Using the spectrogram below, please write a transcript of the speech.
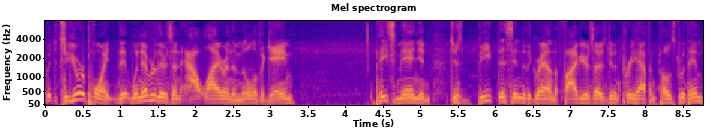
but to your point, that whenever there's an outlier in the middle of a game, Pace Mannion just beat this into the ground. The five years I was doing pre half and post with him,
